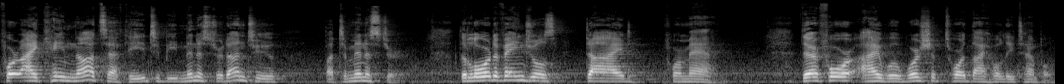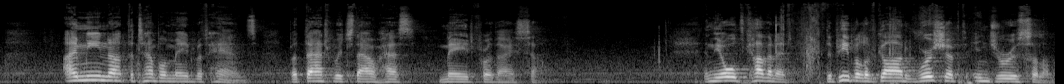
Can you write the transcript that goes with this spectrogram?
For I came not, saith he, to be ministered unto, but to minister. The Lord of angels died for man. Therefore I will worship toward thy holy temple. I mean not the temple made with hands, but that which thou hast made for thyself. In the Old Covenant, the people of God worshiped in Jerusalem.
